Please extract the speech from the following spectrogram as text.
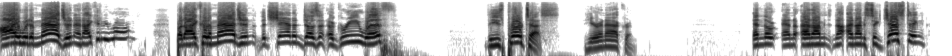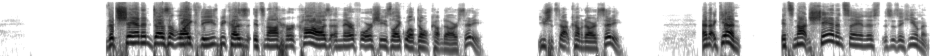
I would imagine, and I could be wrong, but I could imagine that Shannon doesn't agree with these protests here in Akron. and the and and I'm not and I'm suggesting that Shannon doesn't like these because it's not her cause, and therefore she's like, well, don't come to our city. You should stop coming to our city. And again, it's not Shannon saying this, this is a human.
